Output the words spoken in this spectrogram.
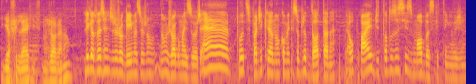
League of Legends, não joga não? League of Legends eu joguei, mas eu não, não jogo mais hoje. É, putz, pode criar, não comentei sobre o Dota, né? É o pai de todos esses MOBAs que tem hoje, né?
